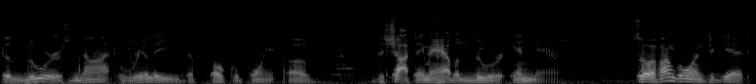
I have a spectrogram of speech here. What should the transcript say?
the lure's not really the focal point of the shot. They may have a lure in there. So if I'm going to get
